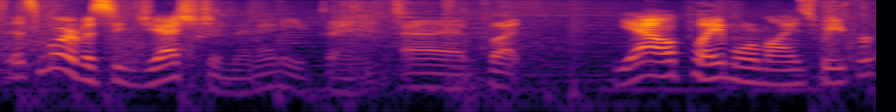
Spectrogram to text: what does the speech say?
that's more of a suggestion than anything. Uh, but yeah, I'll play more Minesweeper.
